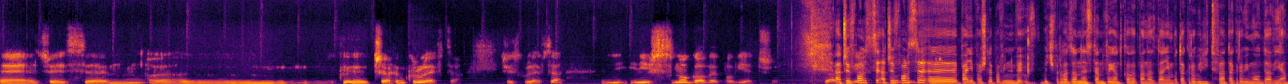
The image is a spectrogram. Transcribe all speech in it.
e, czy z Królewca, czy z Królewca, ni- niż smogowe powietrze. A czy w Polsce, a czy w Polsce e, panie pośle, powinien by- być wprowadzony stan wyjątkowy pana zdaniem? Bo tak robi Litwa, tak robi Mołdawia.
